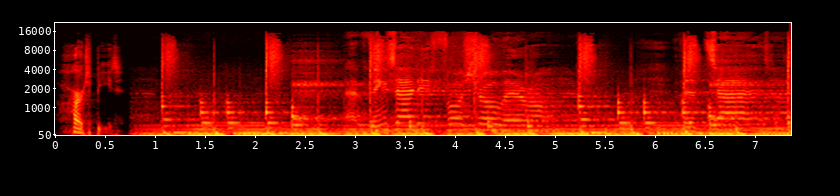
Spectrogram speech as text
Heartbeat. Things I did for sure were wrong. The tide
